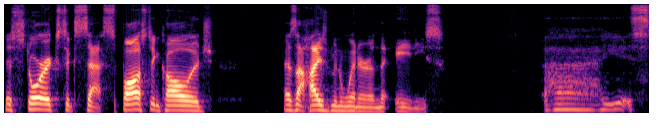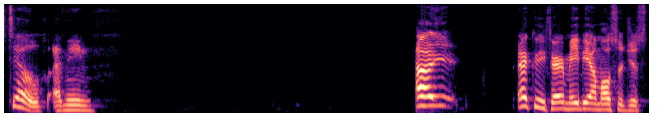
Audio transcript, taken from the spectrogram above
historic success. Boston College has a Heisman winner in the 80s. Uh, still, I mean, Uh, that could be fair. Maybe I'm also just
